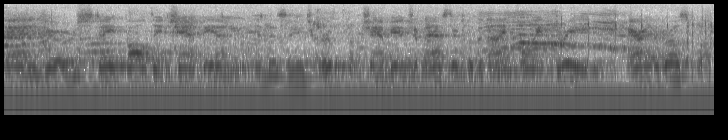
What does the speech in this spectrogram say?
And your state vaulting champion in this age group from Champion Gymnastics with a 9.3, Erin Grossblow.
